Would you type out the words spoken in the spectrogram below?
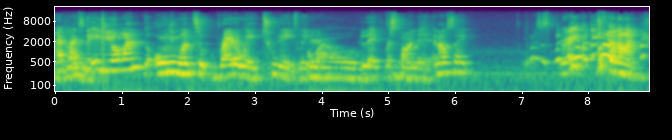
I applied to the AGO one, the only one to right away two days later, oh, Wow. like responded, and I was like, "What is this? What, Right? What, What's what, going on? what you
